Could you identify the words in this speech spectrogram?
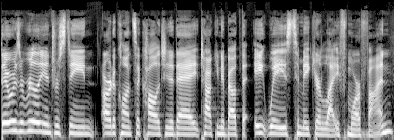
There was a really interesting article on Psychology Today talking about the eight ways to make your life more fun.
